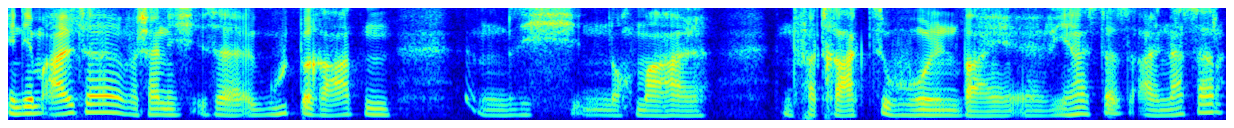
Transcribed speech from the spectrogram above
in dem Alter. Wahrscheinlich ist er gut beraten, ähm, sich nochmal einen Vertrag zu holen bei, äh, wie heißt das, Al-Nassr.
